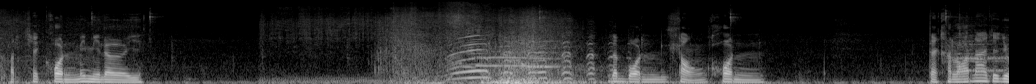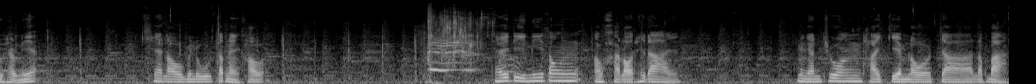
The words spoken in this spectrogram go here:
ช็อตเช็คคนไม่มีเลยด้านบนสองคน แต่คาร์ลอสน่าจะอยู่แถวนี้แค่เราไม่รู้ตำแหน่งเขาจะให้ดีนี่ต้องเอาคาร์ลอสให้ได้ ไม่งั้นช่วงท้ายเกมเราจะลำบาก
